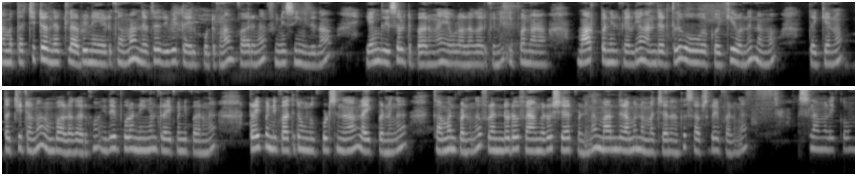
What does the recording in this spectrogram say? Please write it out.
நம்ம தைச்சிட்டு அந்த இடத்துல அப்படின்னு எடுக்காமல் அந்த இடத்துல ரிவீட் தையல் போட்டுக்கலாம். பாருங்கள் ஃபினிஷிங் இது தான் எங் ரிசல்ட்டு பாருங்கள் எவ்வளோ அழகாக இருக்குன்னு. இப்போ நான் மார்க் பண்ணியிருக்கேன் இல்லையா அந்த இடத்துல ஒவ்வொரு கொக்கியை வந்து நம்ம தைக்கணும். தைச்சிட்டோன்னா ரொம்ப அழகாக இருக்கும். இதே போல் நீங்களும் ட்ரை பண்ணி பாருங்கள் ட்ரை பண்ணி பார்த்துட்டு உங்களுக்கு பிடிச்சிருந்ததுனா லைக் பண்ணுங்கள் கமெண்ட் பண்ணுங்கள் ஃப்ரெண்டோட ஃபேமிலியோட ஷேர் பண்ணுங்கள் மறந்துடாமல் நம்ம சேனலுக்கு சப்ஸ்கிரைப் பண்ணுங்கள் அஸ்லாம் வலைக்கம்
